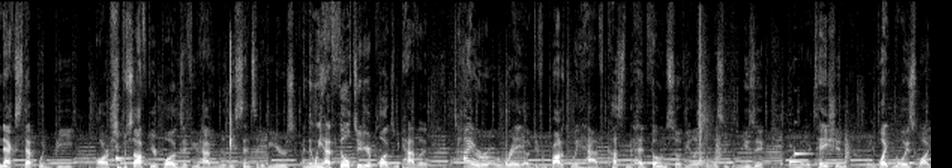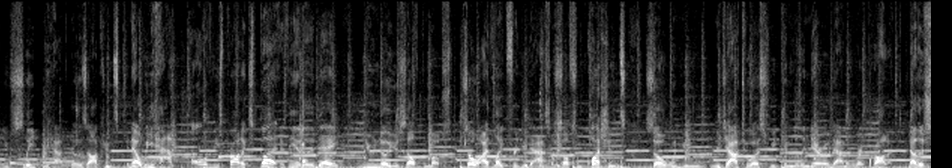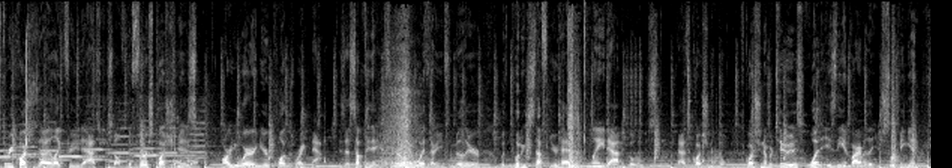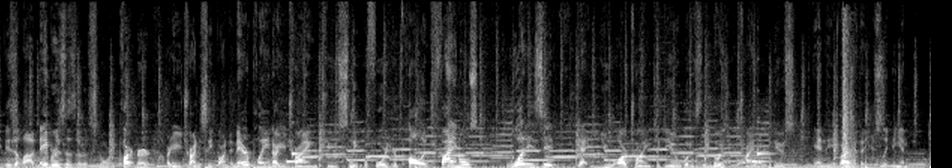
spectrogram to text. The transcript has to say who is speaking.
Speaker 1: Next step would be our super soft earplugs if you have really sensitive ears. And then we have filtered earplugs. We have an entire array of different products. We have custom headphones, so if you like to listen to music or meditation or white noise while you sleep, we have those options. And now we have all of these products, but at the end of the day, you know yourself the most. So I'd like for you to ask yourself some questions so when you reach out to us, we can really narrow down to the right product. Now there's three questions that I like for you to ask yourself. The first question is, are you wearing earplugs right now? Is that something that you're familiar with? Are you familiar with putting stuff in your head laying down and going to sleep? That's question number one. Question number two is, what is the environment that you're sleeping in? Is it loud neighbors? Is it a snoring partner? Are you trying to sleep on an airplane? Are you trying to sleep before your college finals? What is it that you are trying to do? What is the noise that you're trying to reduce and the environment that you're sleeping in?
